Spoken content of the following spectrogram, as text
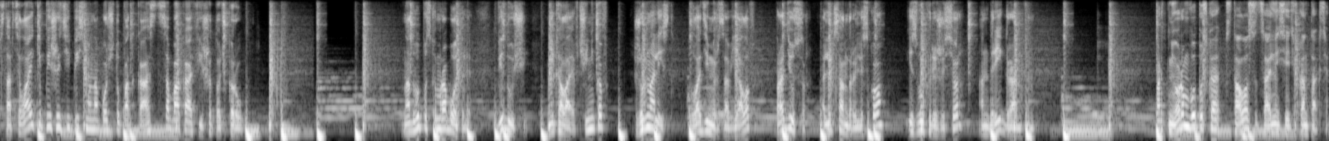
Ставьте лайки, пишите письма на почту подкаст собакаафиша.ру. Над выпуском работали ведущий Николай Овчинников, журналист Владимир Завьялов, продюсер Александр Леско и звукорежиссер Андрей Гранкин. Партнером выпуска стала социальная сеть ВКонтакте.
